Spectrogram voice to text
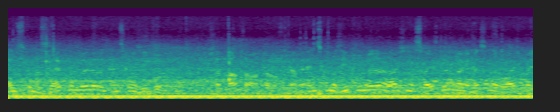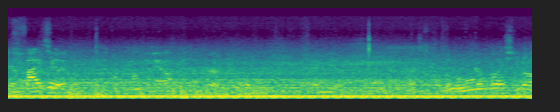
1,2 Promille und 1,7 Promille. Ich habe auch darauf gehabt. 1,7 Promille habe ich noch zwei Stunden lang gemessen, da war ich bei 2. Ja. Wo warst du da?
